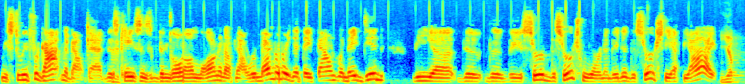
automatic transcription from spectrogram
We still we've forgotten about that. This case has been going on long enough now. Remember that they found when they did the uh, the the they served the search warrant and they did the search, the FBI. Yep.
